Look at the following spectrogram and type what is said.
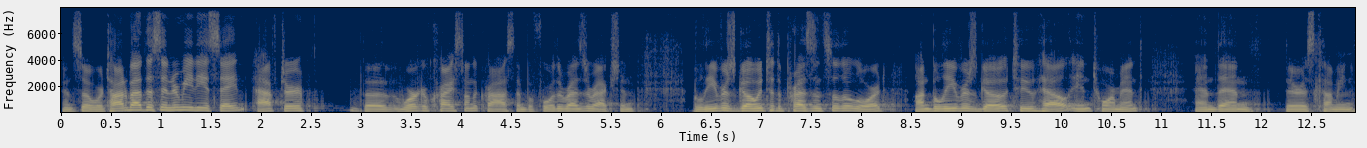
And so we're talking about this intermediate state after the work of Christ on the cross and before the resurrection. Believers go into the presence of the Lord, unbelievers go to hell in torment and then there is coming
